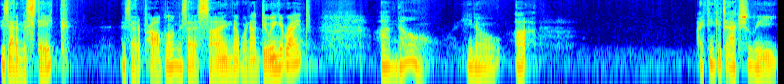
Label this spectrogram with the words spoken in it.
Is that a mistake? Is that a problem? Is that a sign that we're not doing it right? Um, no. You know, uh, I think it's actually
